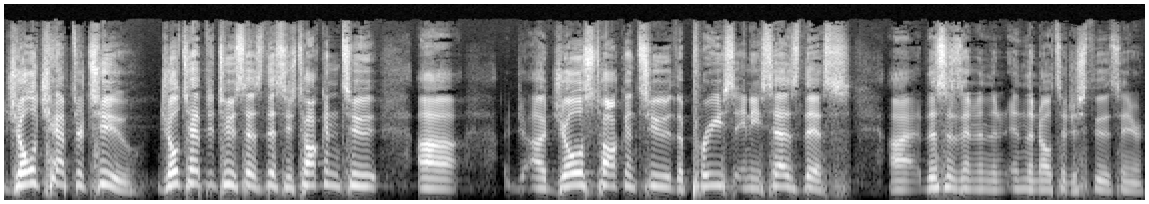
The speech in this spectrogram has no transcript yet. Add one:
Joel chapter 2. Joel chapter 2 says this. He's talking to, uh, uh, Joel's talking to the priest, and he says this. Uh, this isn't in the, in the notes, I just threw this in here.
